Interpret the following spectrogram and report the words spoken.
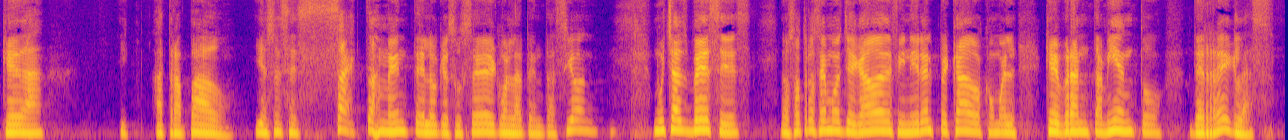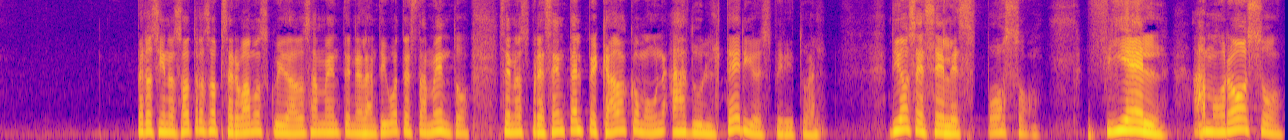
queda atrapado. Y eso es exactamente lo que sucede con la tentación. Muchas veces nosotros hemos llegado a definir el pecado como el quebrantamiento de reglas. Pero si nosotros observamos cuidadosamente en el Antiguo Testamento, se nos presenta el pecado como un adulterio espiritual. Dios es el esposo, fiel, amoroso,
